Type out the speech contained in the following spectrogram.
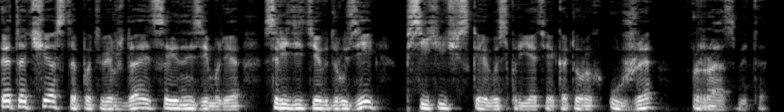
Это часто подтверждается и на Земле среди тех друзей, психическое восприятие которых уже развито.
